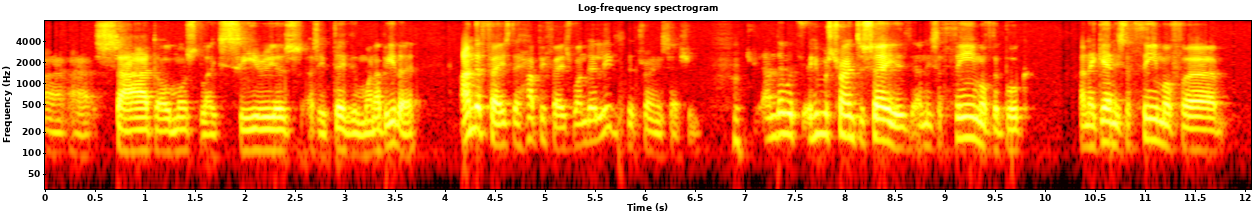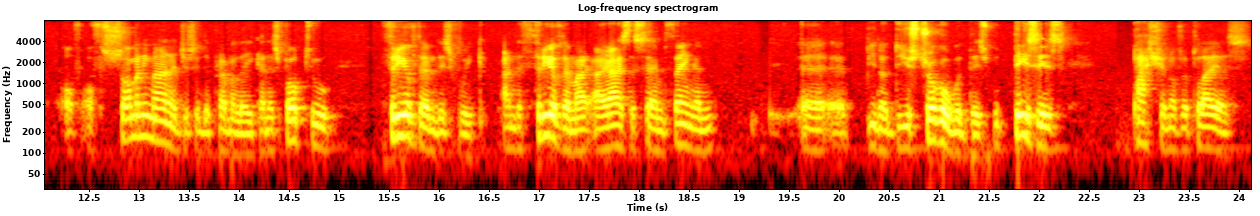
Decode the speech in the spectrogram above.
uh, uh, sad, almost like serious, as if they didn't want to be there, and the face, the happy face, when they leave the training session and were, he was trying to say, and it's a theme of the book, and again, it's a theme of, uh, of, of so many managers in the Premier League. And I spoke to three of them this week, and the three of them, I, I asked the same thing. And uh, you know, do you struggle with this? But this is passion of the players.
